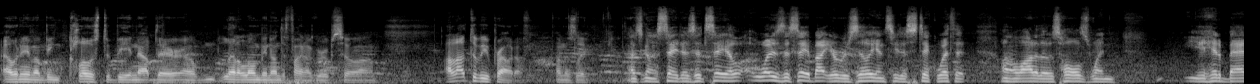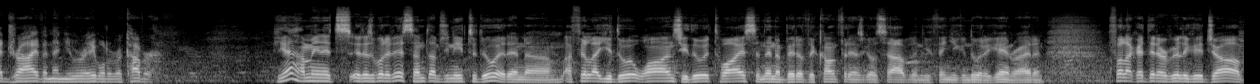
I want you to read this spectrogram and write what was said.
I wouldn't even been close to being up there, uh, let alone being on the final group. So, um, a lot to be proud of, honestly. I was going to say, does it say what does it say about your resiliency to stick with it on a lot of those holes when you hit a bad drive and then you were able to recover? Yeah, I mean it's it is what it is. Sometimes you need to do it, and um, I feel like you do it once, you do it twice, and then a bit of the confidence goes up, and you think you can do it again, right? And I feel like I did a really good job.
